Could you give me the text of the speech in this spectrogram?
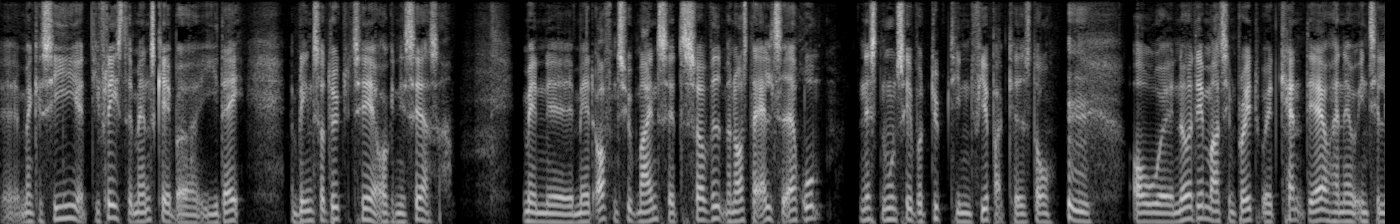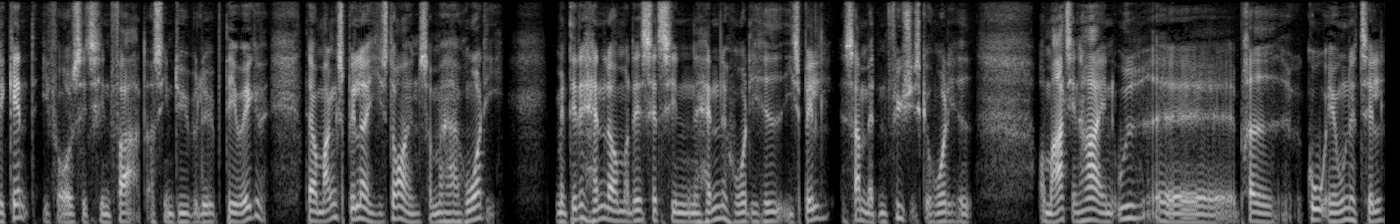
Øh, øh, man kan sige, at de fleste mandskaber i dag er blevet så dygtige til at organisere sig. Men øh, med et offensivt mindset, så ved man også, at der altid er rum, næsten uanset hvor dybt din firebakkæde står. Mm. Og øh, noget af det, Martin Braithwaite kan, det er jo, at han er jo intelligent i forhold til sin fart og sin dybe løb. Det er jo ikke, der er jo mange spillere i historien, som er hurtige. Men det, det handler om, det er at sætte sin handlehurtighed i spil, sammen med den fysiske hurtighed. Og Martin har en udpræget øh, god evne til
